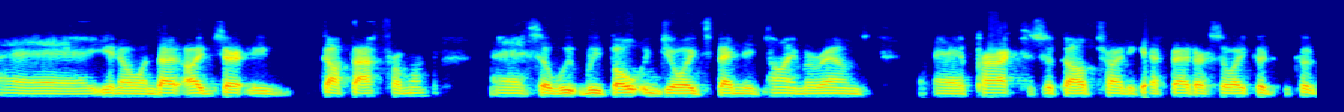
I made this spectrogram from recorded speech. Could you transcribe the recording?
uh, you know, and that I'm certainly got that from him. Uh, so we, we both enjoyed spending time around uh, practice with golf, trying to get better. So I could could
